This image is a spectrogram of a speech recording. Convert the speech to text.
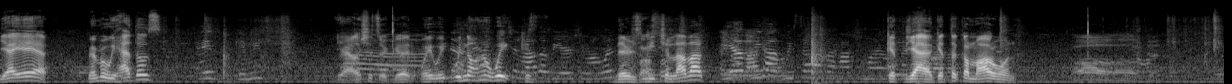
Yeah, yeah, yeah. Remember we had those? Hey, give me. Yeah, those shits are good. Uh, wait, wait, wait, no, no, wait, because beers, you want one? there's Salsa? Michelada. Yeah, we have. We still have a half mile. Get yeah, get the Camaro one. Oh, okay.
